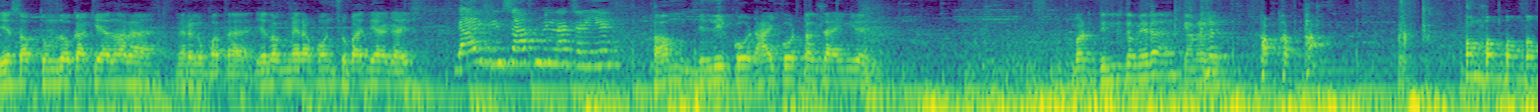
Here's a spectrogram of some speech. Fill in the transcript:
ये सब तुम लोग का किया जा रहा है मेरे को पता है। ये लोग मेरा फ़ोन छुपा दिया गाइस गाइस इंसाफ मिलना चाहिए। हम दिल्ली कोर्ट हाई कोर्ट तक जाएँगे। बट दिल्ली तो मेरा है कैमरा फप फप फप बम बम बम बम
